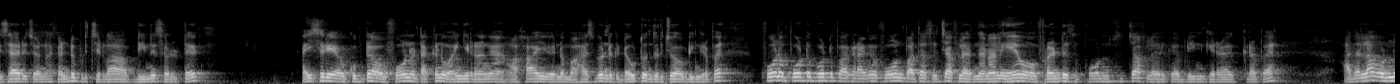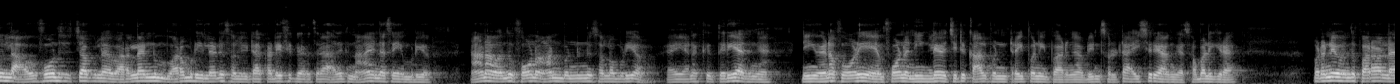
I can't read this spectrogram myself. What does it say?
விசாரிச்சோன்னா கண்டுபிடிச்சிடலாம் அப்படின்னு சொல்லிட்டு ஐஸ்வர்யாவை கூப்பிட்டு அவள் ஃபோனை டக்குன்னு வாங்கிடுறாங்க. ஆஹா இவ நம்ம ஹஸ்பண்டுக்கு டவுட் வந்துருச்சோ அப்படிங்கிறப்ப ஃபோனை போட்டு போட்டு பார்க்குறாங்க. ஃபோன் பார்த்தா சுவிச் ஆஃபில் இருந்தனால ஏன் உன் ஃப்ரெண்டு ஃபோன் சுவிச் ஆஃபில் இருக்குது அப்படின்னு கேட்குறப்ப அதெல்லாம் ஒன்றும் இல்லை. அவள் ஃபோன் சுவிச் ஆஃபில் வரலன்னு வர முடியலன்னு சொல்லிட்டா கடைசி நேரத்தில். அதுக்கு நான் என்ன செய்ய முடியும்? நானாக வந்து ஃபோனை ஆன் பண்ணுன்னு சொல்ல முடியும்? எனக்கு தெரியாதுங்க. நீங்கள் வேணால் ஃபோனே என் ஃபோனை நீங்களே வச்சுட்டு கால் பண்ணி ட்ரை பண்ணி பாருங்கள் அப்படின்னு சொல்லிட்டு ஐஸ்வர்யா அங்கே சமாளிக்கிறேன் உடனே வந்து பரவாயில்ல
